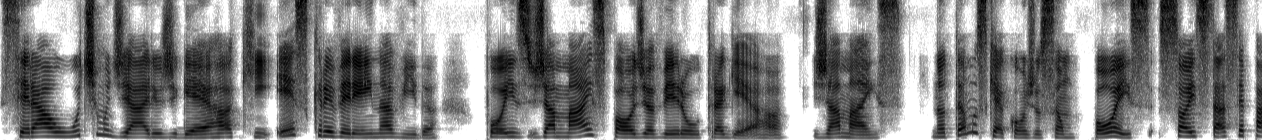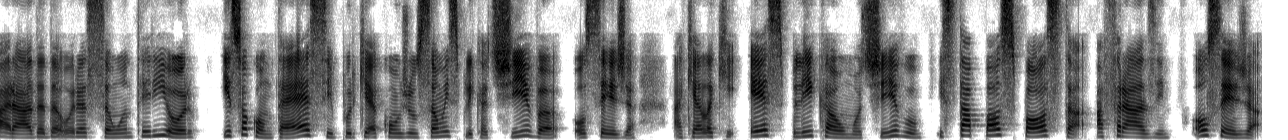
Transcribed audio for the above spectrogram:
Será o último diário de guerra que escreverei na vida, pois jamais pode haver outra guerra. Jamais. Notamos que a conjunção pois só está separada da oração anterior. Isso acontece porque a conjunção explicativa, ou seja, aquela que explica o motivo, está pós-posta à frase, ou seja,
